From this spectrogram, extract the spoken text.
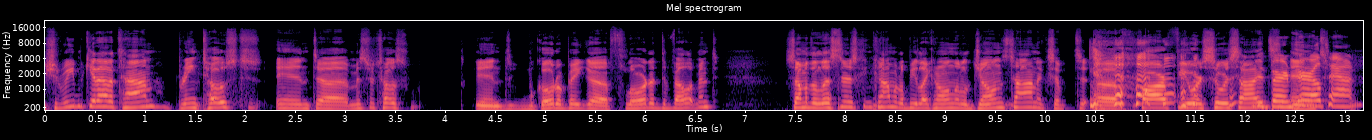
Should we get out of town? Bring Toast and uh, Mr. Toast and go to a big uh, Florida development. Some of the listeners can come. It'll be like our own little Jonestown, except uh, far fewer suicides. Burn and- Barrel Town.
